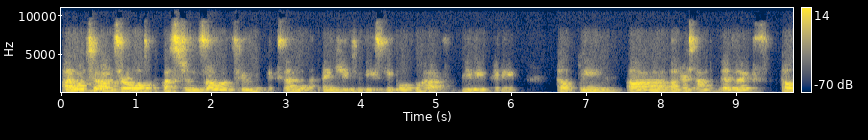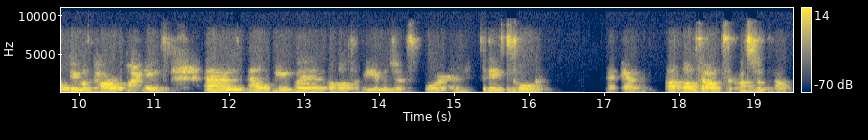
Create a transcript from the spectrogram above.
I want to answer a lot of questions. I want to extend a thank you to these people who have really, really helped me uh, understand physics, helped me with PowerPoint, and helped me with a lot of the images for today's talk. And yeah, I'd love to answer questions now.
